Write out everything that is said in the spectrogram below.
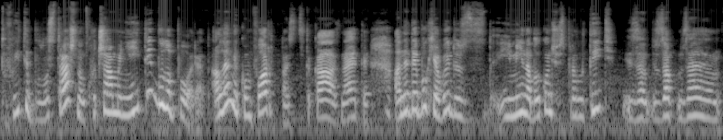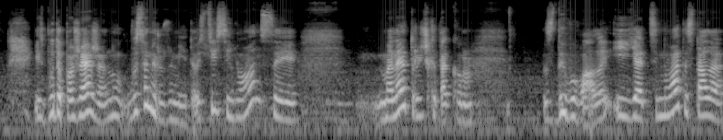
То вийти було страшно, хоча мені йти було поряд, але некомфортність така, знаєте. А не дай Бог, я вийду з- і мені на балкон щось прилетить, і, за, за, за, і буде пожежа. Ну, ви самі розумієте, ось ці всі нюанси мене трішки так ем, здивували. І я цінувати стала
